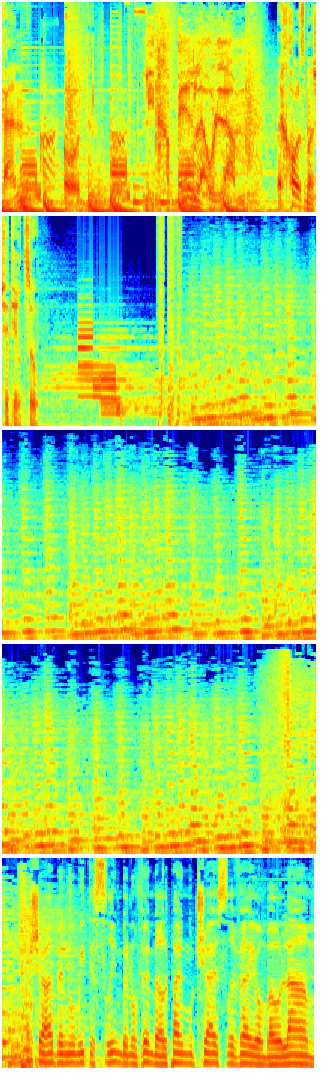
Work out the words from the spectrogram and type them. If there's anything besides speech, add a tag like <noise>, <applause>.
כאן עוד. להתחבר לעולם בכל זמן שתרצו. השעה הבינלאומית 20 בנובמבר 2019 והיום בעולם.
